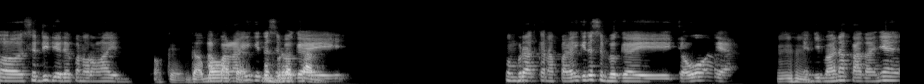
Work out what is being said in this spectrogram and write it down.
eh, sedih di hadapan orang lain. oke nggak mau apa Apalagi kita memberatkan sebagai memberatkan, apalagi kita sebagai cowok ya, yang Mhm. di mana katanya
